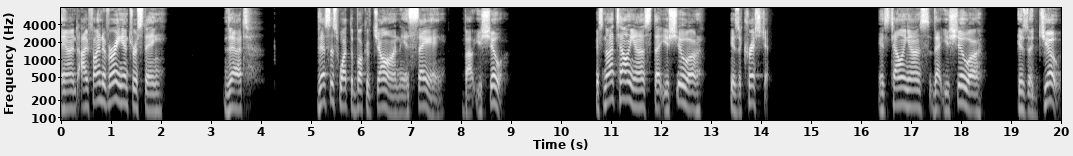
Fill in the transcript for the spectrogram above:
And I find it very interesting that this is what the book of John is saying about Yeshua. It's not telling us that Yeshua is a Christian. It's telling us that Yeshua is a Jew.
